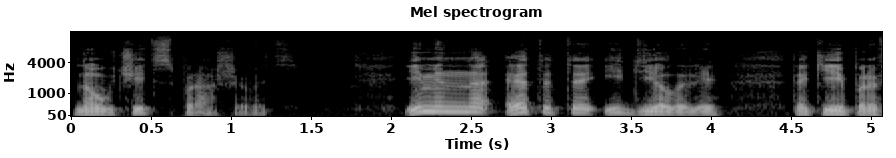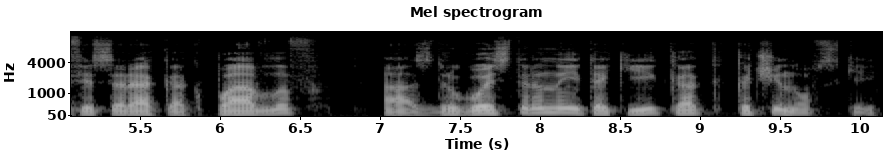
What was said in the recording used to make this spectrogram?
научить спрашивать. Именно это-то и делали такие профессора, как Павлов, а с другой стороны и такие, как Кочиновский.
